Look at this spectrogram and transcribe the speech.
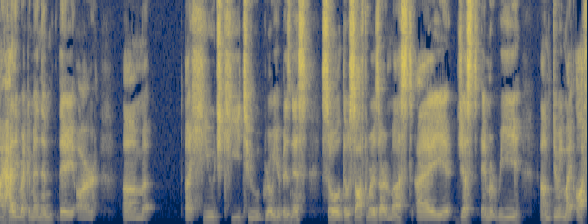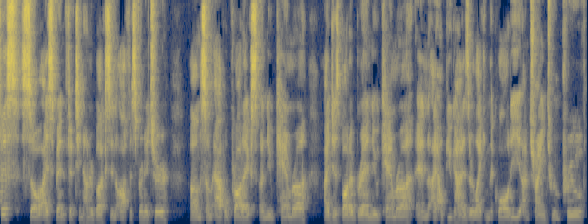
I highly recommend them. They are um, a huge key to grow your business. So those softwares are a must. I just am re um, doing my office, so I spent fifteen hundred bucks in office furniture, um, some Apple products, a new camera. I just bought a brand new camera, and I hope you guys are liking the quality. I'm trying to improve,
